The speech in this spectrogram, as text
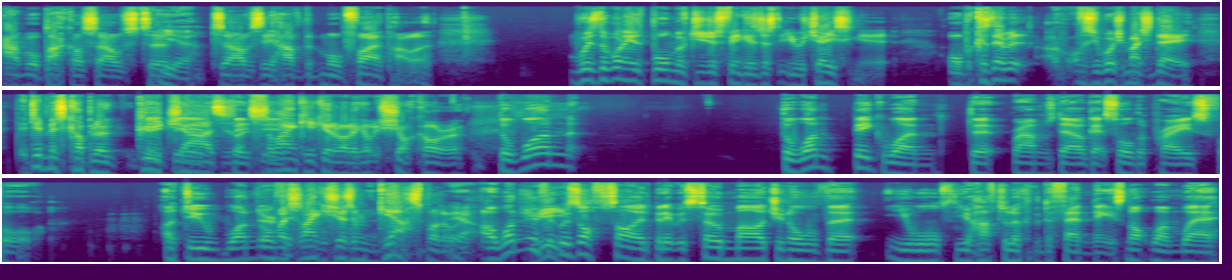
and we'll back ourselves to Yeah. to obviously have the more firepower was the one against Bournemouth? Do you just think it's just that you were chasing it, or because they were obviously watching match today? They did miss a couple of good did, chances. they Like did. Solanke could have had like a shock horror. The one, the one big one that Ramsdale gets all the praise for. I do wonder. If my it- showed some gas, by the way. Yeah, I wonder if it was offside, but it was so marginal that you all you have to look at the defending. It's not one where,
